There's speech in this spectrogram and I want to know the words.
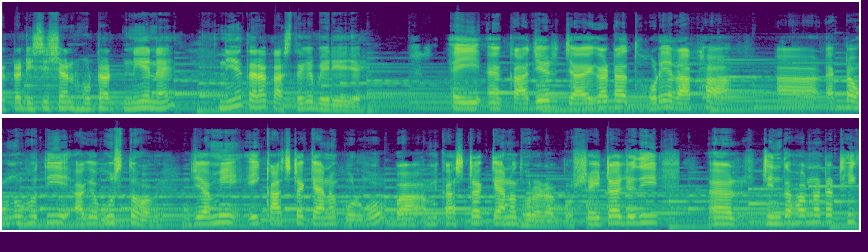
একটা ডিসিশন হুটহাট নিয়ে নেয়, নিয়ে তারা কাজ থেকে বেরিয়ে যায়। এই কাজের জায়গাটা ধরে রাখা একটা অনুভূতি আগে বুঝতে হবে যে আমি এই কাজটা কেন করব বা আমি কাজটা কেন ধরে রাখব। সেইটা যদি চিন্তাভাবনাটা ঠিক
